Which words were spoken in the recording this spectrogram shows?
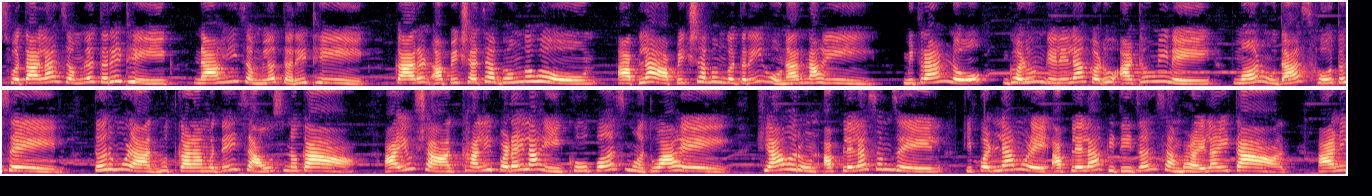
स्वतःला जमलं तरी ठीक नाही जमलं तरी ठीक. कारण अपेक्षाचा भंग होऊन आपला अपेक्षा भंग तरी होणार नाही. मित्रांनो घडून गेलेल्या कडू आठवणीने मन उदास होत असेल. तर मुळात भूतकाळामध्ये जाऊच नका. आयुष्यात खाली पडायलाही खूपच महत्त्व आहे. ह्यावरून आपल्याला समजेल की पडल्यामुळे आपल्याला किती जण सांभाळायला येतात आणि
